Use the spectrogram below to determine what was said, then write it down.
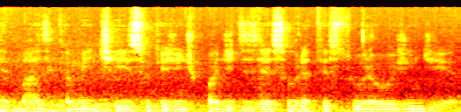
É basicamente isso que a gente pode dizer sobre a textura hoje em dia.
